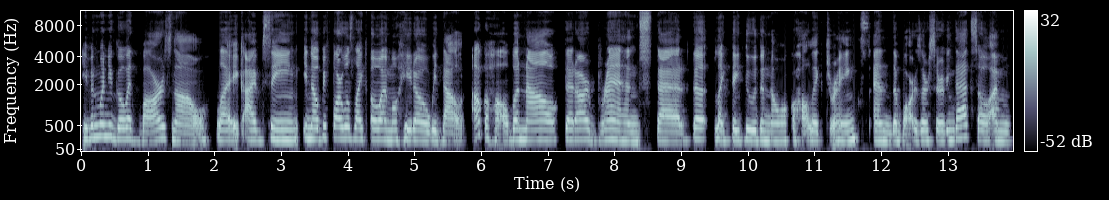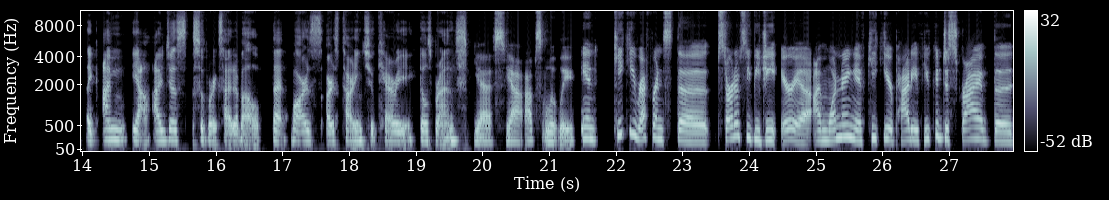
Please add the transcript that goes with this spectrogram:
even when you go at bars now, like I've seen, you know, before was like, oh, a mojito without alcohol, but now there are brands that the like they do the non-alcoholic drinks and the bars are serving that. So I'm like, I'm yeah, I'm just super excited about that bars are starting to carry those brands. Yes, yeah, absolutely. And Kiki referenced the startup CPG area. I'm wondering if Kiki or Patty, if you could describe the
